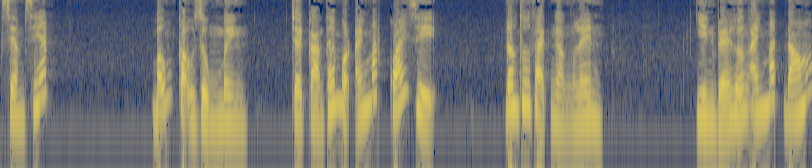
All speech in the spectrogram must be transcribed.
xem xét. Bỗng cậu dùng mình, chợt cảm thấy một ánh mắt quái dị. Lâm thu thạch ngẩng lên nhìn về hướng ánh mắt đó.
